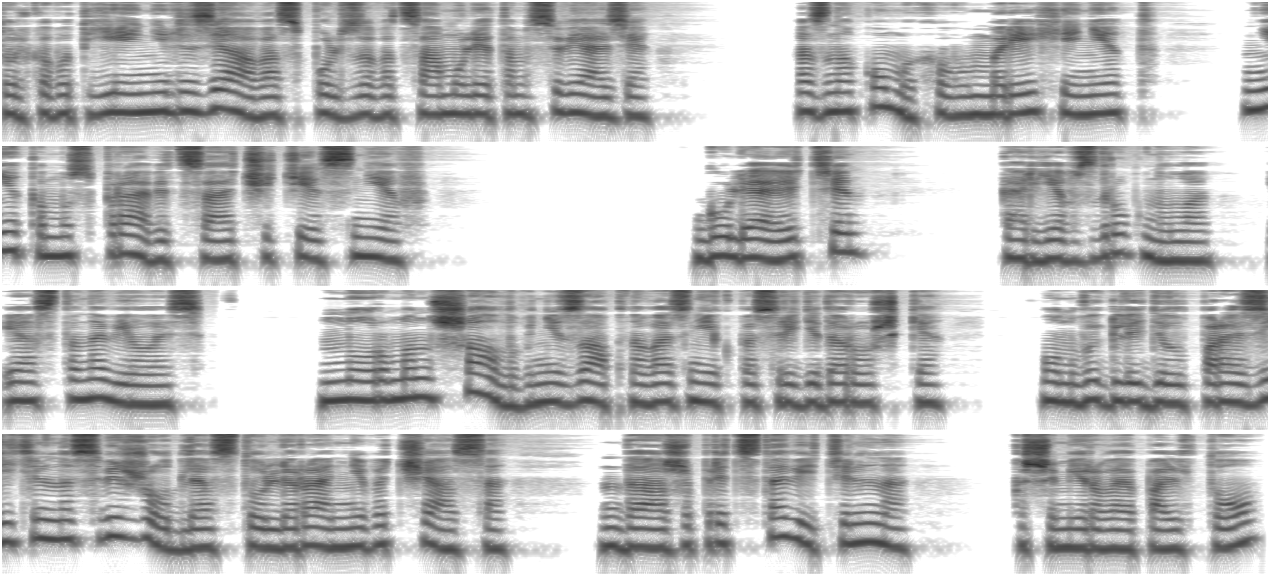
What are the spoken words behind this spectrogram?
Только вот ей нельзя воспользоваться амулетом связи. А знакомых в Мрехе нет, некому справиться о чите снев. «Гуляете?» Тарья вздрогнула и остановилась. Норман Шал внезапно возник посреди дорожки. Он выглядел поразительно свежо для столь раннего часа, даже представительно. Кашемировое пальто,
